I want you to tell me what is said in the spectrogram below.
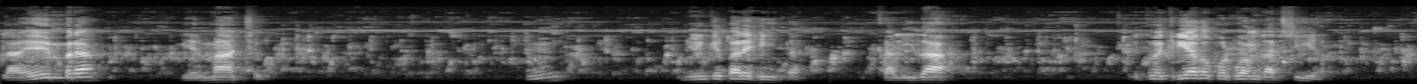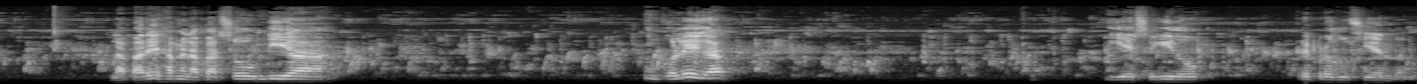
La hembra y el macho. ¿Mm? Miren qué parejita. Calidad. Esto es criado por Juan García. La pareja me la pasó un día un colega y he seguido reproduciéndolo.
